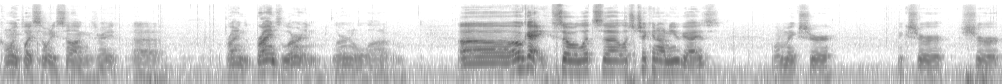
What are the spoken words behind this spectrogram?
Can only play so many songs, right? Uh, Brian's Brian's learning learning a lot of them. Uh, okay, so let's uh, let's check in on you guys. Want to make sure make sure sure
